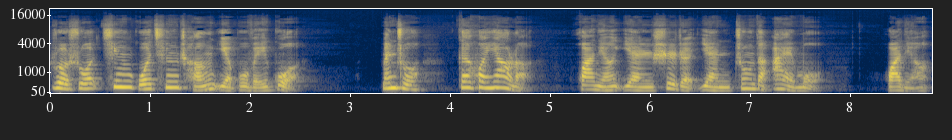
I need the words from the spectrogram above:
若说倾国倾城也不为过。门主，该换药了。花娘掩饰着眼中的爱慕。花娘，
